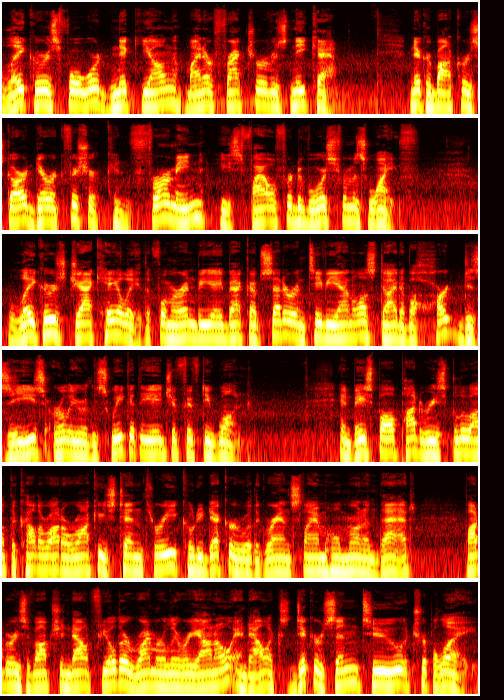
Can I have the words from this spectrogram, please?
Lakers forward Nick Young, minor fracture of his kneecap. Knickerbockers guard Derek Fisher confirming he's filed for divorce from his wife. Lakers Jack Haley, the former NBA backup center and TV analyst, died of a heart disease earlier this week at the age of 51. In baseball, Padres blew out the Colorado Rockies 10 3. Cody Decker with a grand slam home run in that. Padres have optioned outfielder Rymer Liriano and Alex Dickerson to AAA.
